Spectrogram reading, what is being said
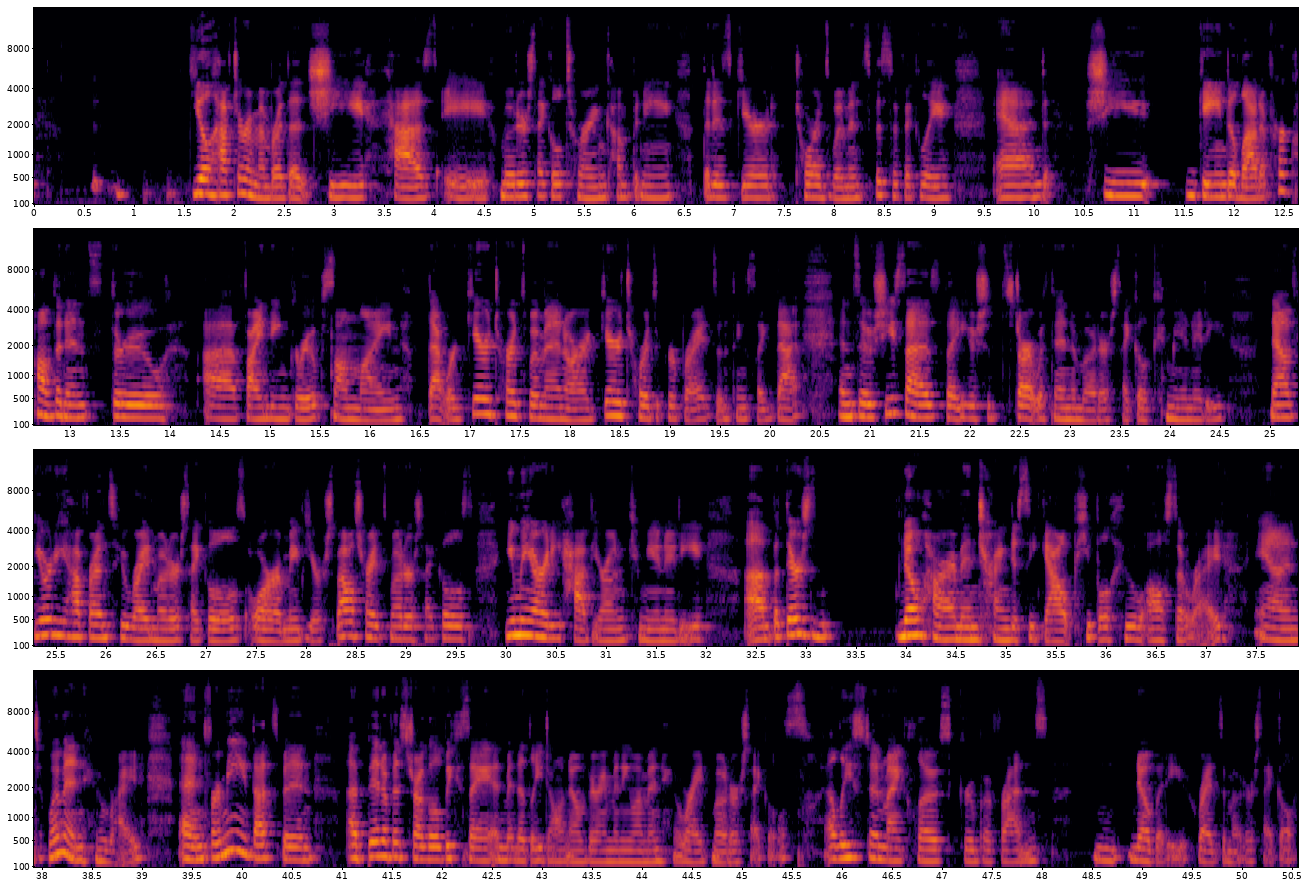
you'll have to remember that she has a motorcycle touring company that is geared towards women specifically and she gained a lot of her confidence through uh, finding groups online that were geared towards women or geared towards group rides and things like that. And so she says that you should start within a motorcycle community. Now, if you already have friends who ride motorcycles, or maybe your spouse rides motorcycles, you may already have your own community. Um, but there's no harm in trying to seek out people who also ride and women who ride. And for me, that's been a bit of a struggle because I admittedly don't know very many women who ride motorcycles. At least in my close group of friends, n- nobody rides a motorcycle.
